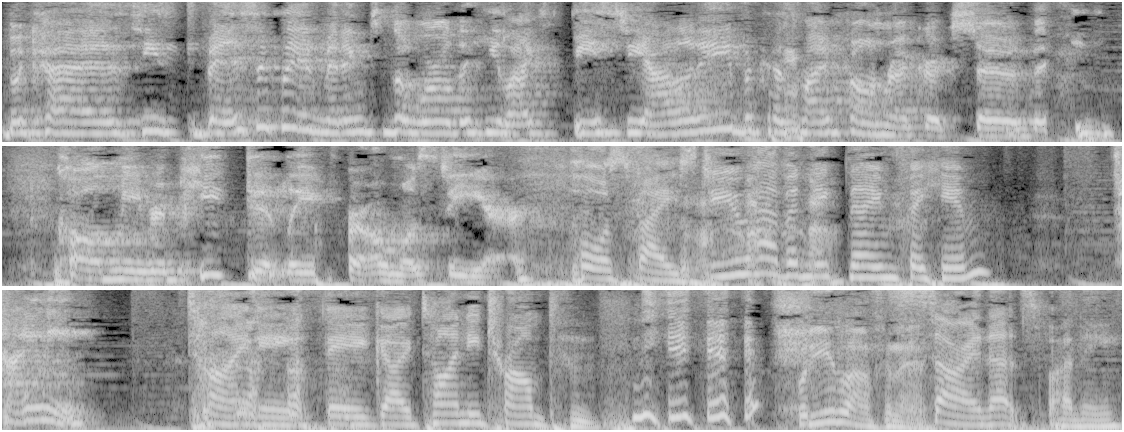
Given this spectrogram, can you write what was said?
because he's basically admitting to the world that he likes bestiality because my phone records show that he called me repeatedly for almost a year. Horseface. Do you have a nickname for him? Tiny. Tiny. There you go. Tiny Trump. What are you laughing at? Sorry, that's funny.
